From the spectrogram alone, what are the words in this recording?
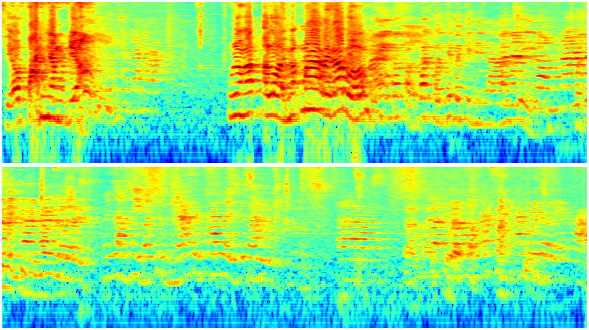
เสียวฟันอย่างเดียวใช่ไหม คะคุณผู้ชมครับอร่อยมากๆเลยครับผม ไม่ต้องสัมภาษณ์คนที่มากินในร้านสิคนที่มากินในร้านหนึ่งสามสี่มาถึงหน้าเซ็นทรัลเลยใช่ไหมเอ่อเราหน้าเซ็นทรัลได้เลยค่ะ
